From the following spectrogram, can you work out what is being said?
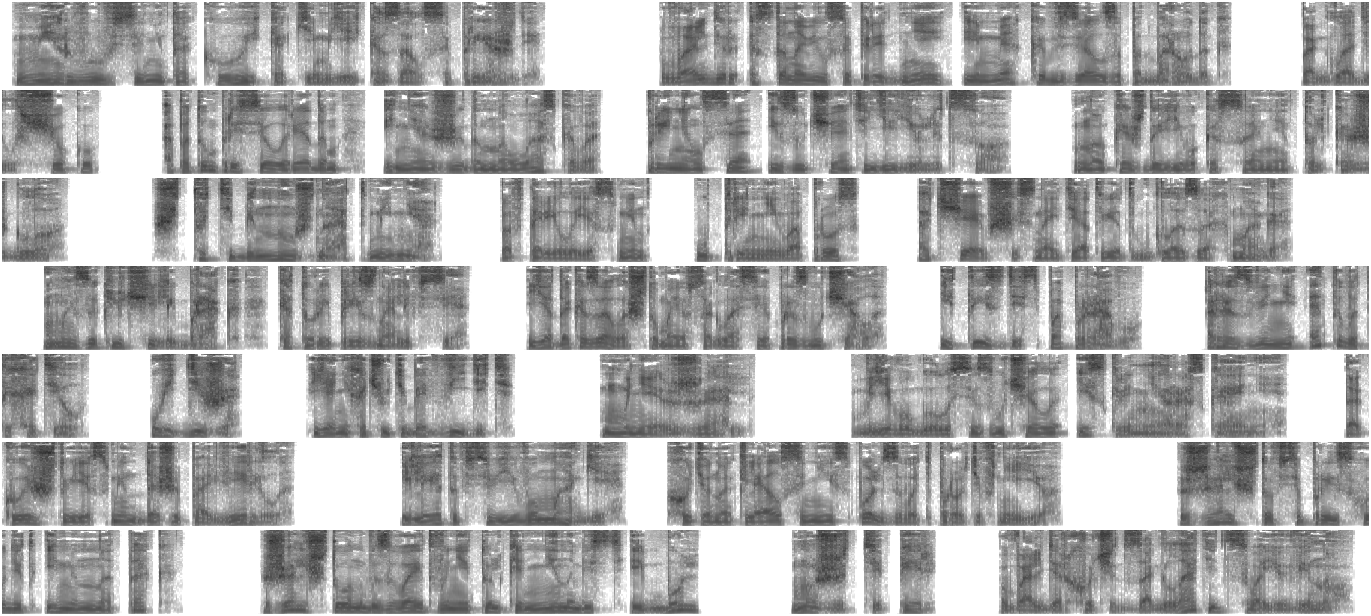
Мир вовсе не такой, каким ей казался прежде. Вальдер остановился перед ней и мягко взял за подбородок, погладил щеку, а потом присел рядом и неожиданно ласково принялся изучать ее лицо. Но каждое его касание только жгло. «Что тебе нужно от меня?» — повторила Ясмин утренний вопрос, отчаявшись найти ответ в глазах мага. «Мы заключили брак, который признали все. Я доказала, что мое согласие прозвучало. И ты здесь по праву. Разве не этого ты хотел? Уйди же. Я не хочу тебя видеть». «Мне жаль», в его голосе звучало искреннее раскаяние. Такое, что Ясмин даже поверила. Или это все его магия, хоть он оклялся не использовать против нее. Жаль, что все происходит именно так. Жаль, что он вызывает в ней только ненависть и боль. Может, теперь Вальдер хочет загладить свою вину?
